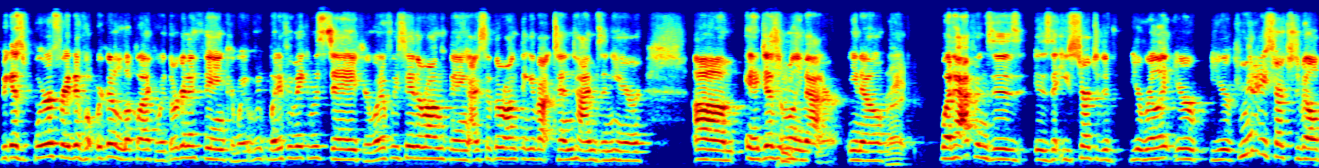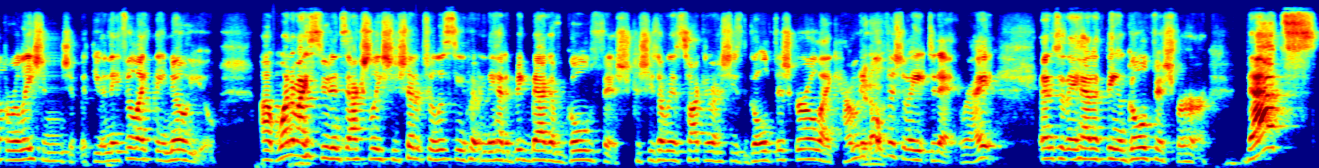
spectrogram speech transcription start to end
because we're afraid of what we're going to look like, what they're going to think, or what, what if we make a mistake, or what if we say the wrong thing? I said the wrong thing about 10 times in here. Um, and it doesn't really matter, you know? Right what happens is is that you start to de- your your your community starts to develop a relationship with you and they feel like they know you. Uh, one of my students actually she showed up to a listing appointment they had a big bag of goldfish because she's always talking about she's the goldfish girl like how many yeah. goldfish did i eat today? Right? And so they had a thing of goldfish for her. That's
